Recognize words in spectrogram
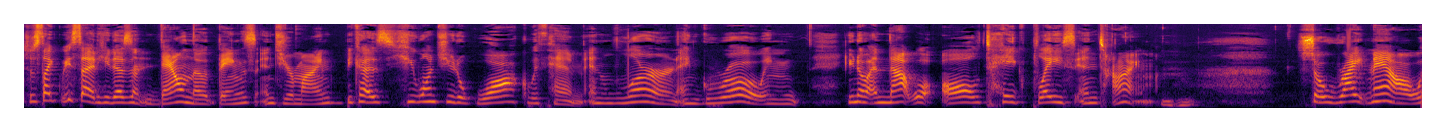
Just like we said, He doesn't download things into your mind because He wants you to walk with Him and learn and grow and, you know, and that will all take place in time. Mm-hmm. So right now,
